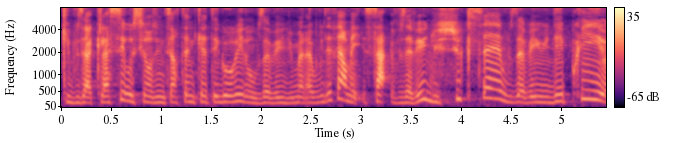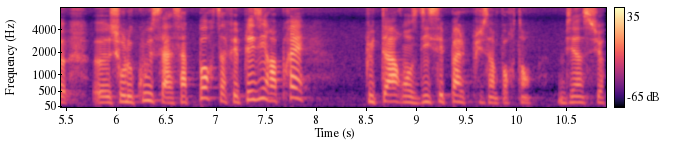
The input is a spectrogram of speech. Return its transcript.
qui vous a classé aussi dans une certaine catégorie, donc vous avez eu du mal à vous défaire. Mais ça, vous avez eu du succès, vous avez eu des prix. sur le coup, ça, ça porte, ça fait plaisir. Après, plus tard, on se dit c'est pas le plus important, bien sûr.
